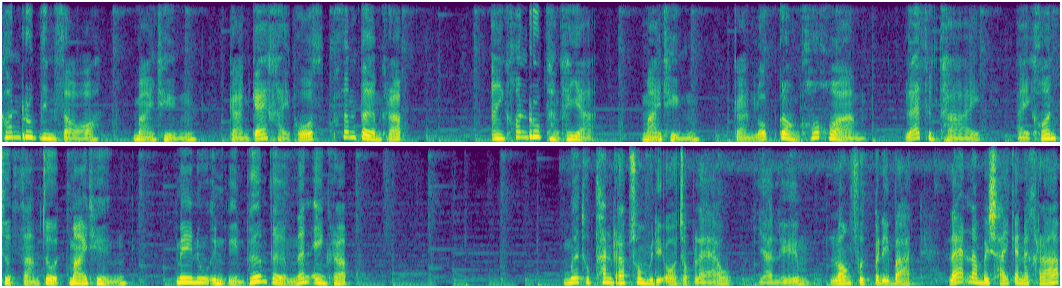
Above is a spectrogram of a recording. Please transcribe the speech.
คอนรูปดินสอ หมายถึงการแก้ไขโพสต์เพิ่มเติมครับ ไอคอนรูปถังขยะ หมายถึงการลบกล่องข้อความ และสุดท้ายไอคอนจุด 3 จุด หมายถึง เมนูอื่น ๆ เพิ่มเติมนั่นเองครับ เมื่อทุกท่านรับชมวิดีโอจบแล้ว อย่าลืมลองฝึกปฏิบัติ และนำไปใช้กันนะครับ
